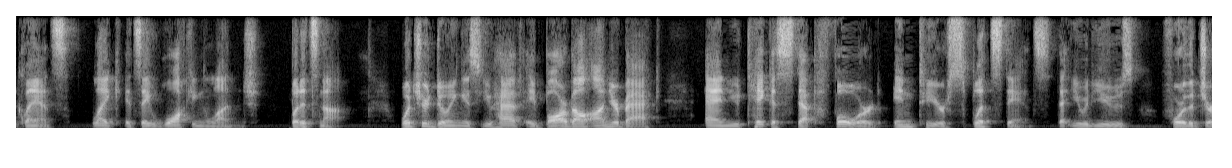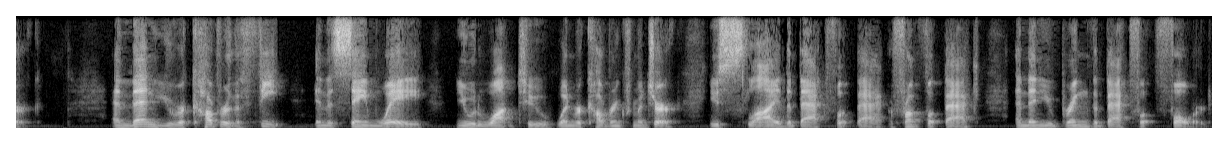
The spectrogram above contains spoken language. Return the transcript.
glance like it's a walking lunge, but it's not. What you're doing is you have a barbell on your back and you take a step forward into your split stance that you would use for the jerk. And then you recover the feet in the same way you would want to when recovering from a jerk. You slide the back foot back, front foot back, and then you bring the back foot forward.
